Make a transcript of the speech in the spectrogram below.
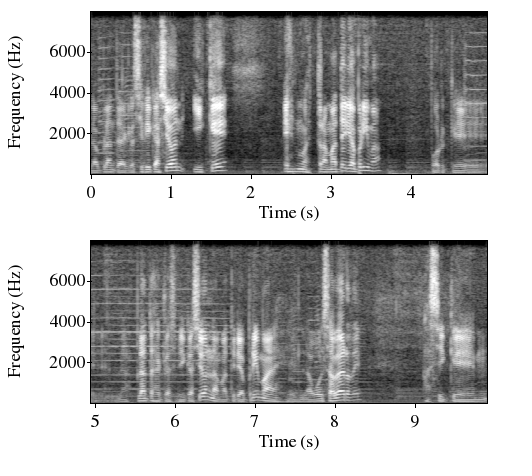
la planta de clasificación y que es nuestra materia prima, porque las plantas de clasificación, la materia prima es la bolsa verde, así que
